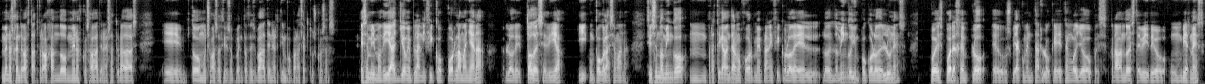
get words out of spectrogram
menos gente va a estar trabajando, menos cosas va a tener saturadas, eh, todo mucho más ocioso, pues entonces va a tener tiempo para hacer tus cosas. ese mismo día yo me planifico por la mañana lo de todo ese día y un poco la semana. Si es un domingo, mm, prácticamente a lo mejor me planifico lo del, lo del domingo y un poco lo del lunes. Pues, por ejemplo, eh, os voy a comentar lo que tengo yo, pues, grabando este vídeo un viernes.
